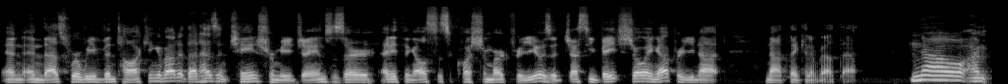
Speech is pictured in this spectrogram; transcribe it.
and and that's where we've been talking about it. That hasn't changed for me, James. Is there anything else that's a question mark for you? Is it Jessie Bates showing up? Or are you not not thinking about that? No, I'm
